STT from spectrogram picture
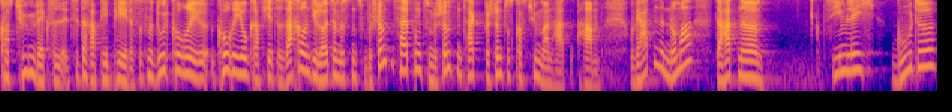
Kostümwechsel etc. pp. Das ist eine durchchoreografierte Sache und die Leute müssen zum bestimmten Zeitpunkt, zum bestimmten Tag bestimmtes Kostüm anhaben. haben. Und wir hatten eine Nummer, da hat eine ziemlich gute,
